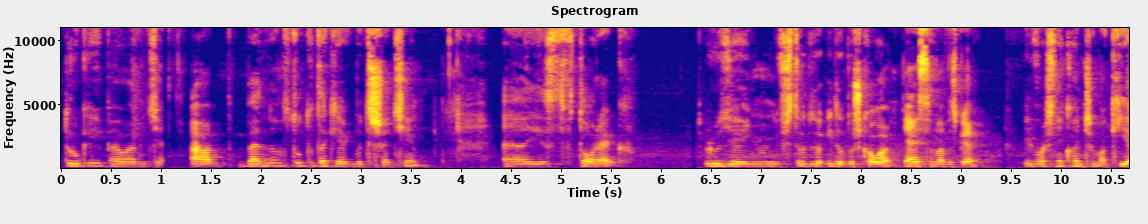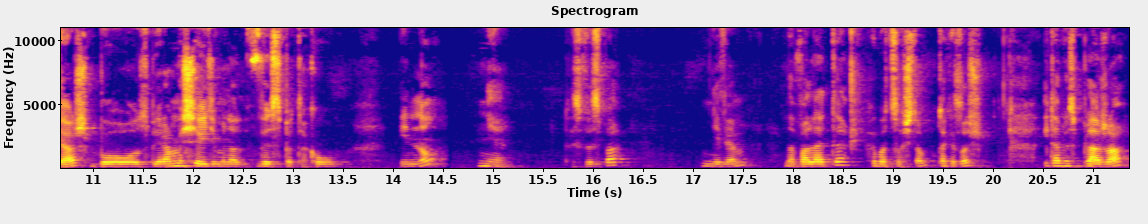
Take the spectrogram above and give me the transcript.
jest drugi pełen dzień. A będąc tu, to taki jakby trzeci. E, Jest wtorek. Ludzie inni wszyscy idą- do szkoły. Ja jestem na wyspie. I właśnie kończę makijaż, bo zbieramy się idziemy na wyspę taką inną. Nie. To jest wyspa? Nie wiem. Na Waletę? Chyba coś tam. Takie coś. I tam jest plaża.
